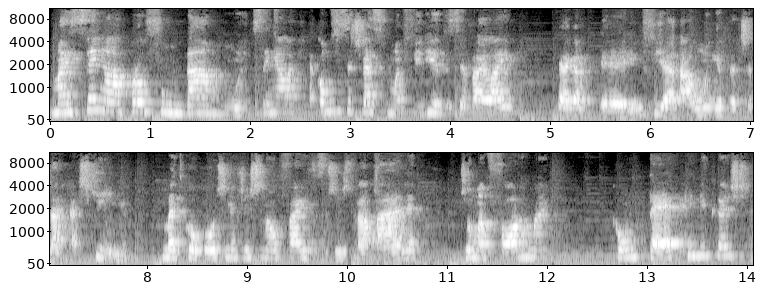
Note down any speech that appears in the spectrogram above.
mas sem ela aprofundar muito, sem ela é como se você tivesse uma ferida, você vai lá e pega, é, enfia a unha para tirar a casquinha. No medical coaching a gente não faz isso, a gente trabalha de uma forma com técnicas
